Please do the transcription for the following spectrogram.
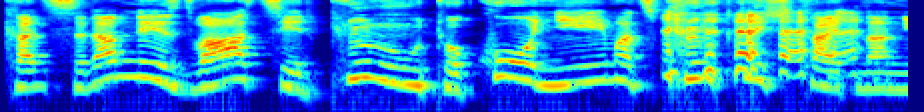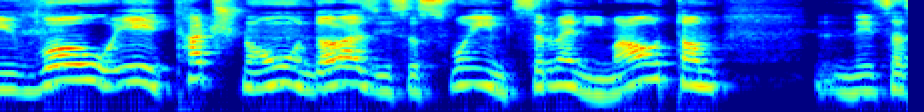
kad 17.20 pljunuto ko njemac pünktlichkeit na nivou i tačno on dolazi sa svojim crvenim autom, ne sad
